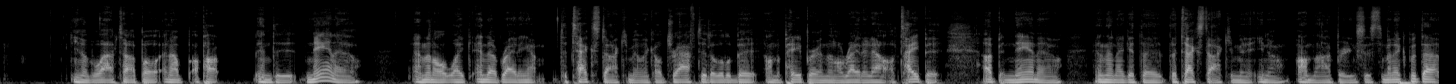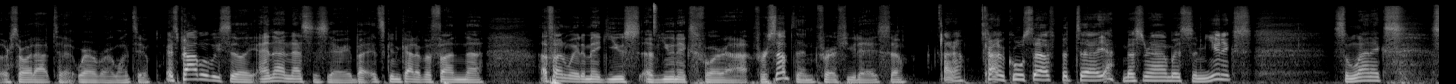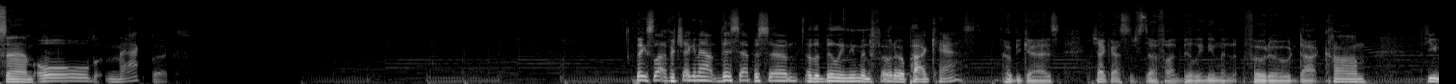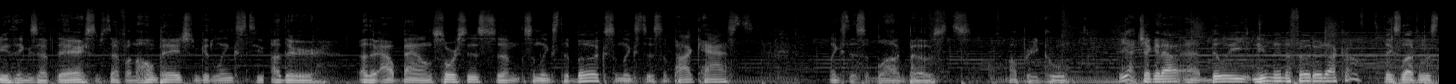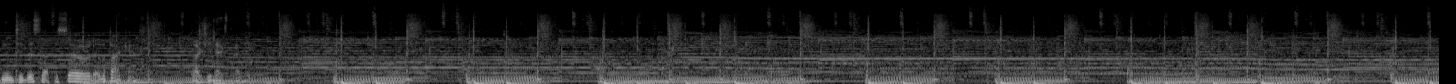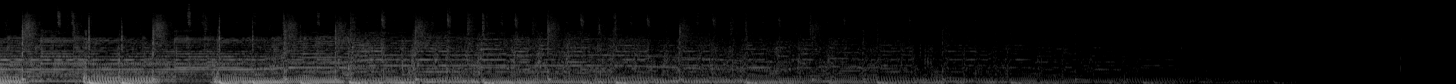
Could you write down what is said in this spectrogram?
you know, the laptop, I'll, and I'll, I'll pop into Nano, and then I'll like end up writing out the text document. Like I'll draft it a little bit on the paper and then I'll write it out. I'll type it up in Nano and then I get the, the text document, you know, on the operating system and I can put that or throw it out to wherever I want to. It's probably silly and unnecessary, but it's been kind of a fun, uh, a fun way to make use of Unix for, uh, for something for a few days. So I don't know, kind of cool stuff, but, uh, yeah, messing around with some Unix, some Linux, some old MacBooks. Thanks a lot for checking out this episode of the Billy Newman Photo Podcast. Hope you guys check out some stuff on billynewmanphoto.com. A few new things up there, some stuff on the homepage, some good links to other other outbound sources, some some links to books, some links to some podcasts, links to some blog posts. All pretty cool. But yeah, check it out at billynewmanphoto.com. Thanks a lot for listening to this episode of the podcast. Talk to you next time.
